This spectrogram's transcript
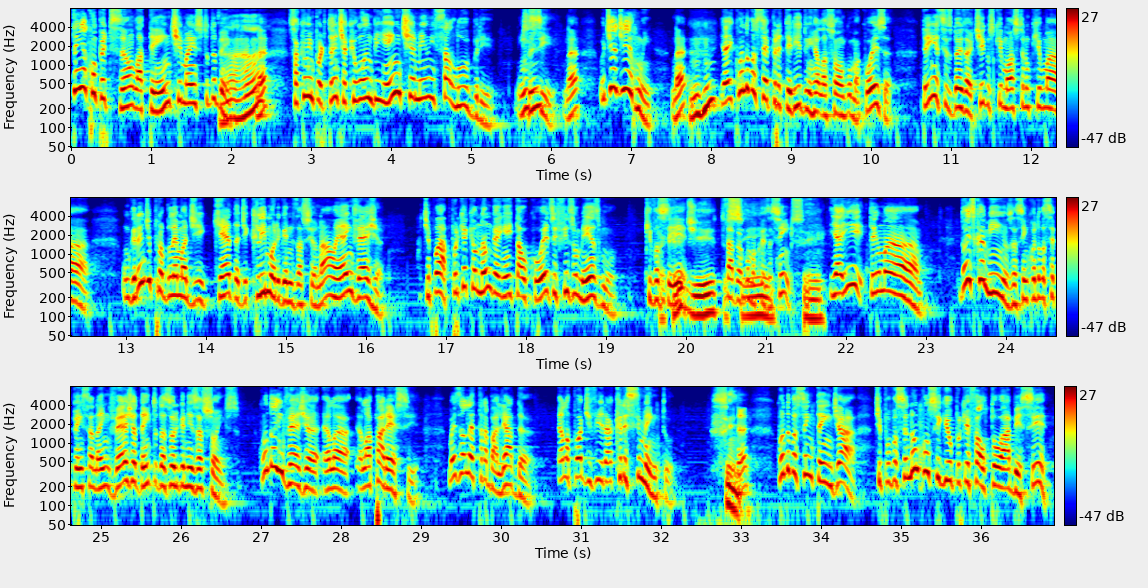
Tem- a competição latente, mas tudo bem, Aham. né? Só que o importante é que o ambiente é meio insalubre em Sim. Uhum. si, né? O dia a dia é ruim, né? E aí, quando você é preterido em relação a alguma coisa, tem esses dois artigos que mostram que uma, um grande problema de queda de clima organizacional é a inveja. Tipo, ah, por que, que eu não ganhei tal coisa e fiz o mesmo que você? Acredito, Sabe alguma sim, coisa assim? sim. E aí tem uma dois caminhos assim quando você pensa na inveja dentro das organizações. Quando a inveja ela, ela aparece, mas ela é trabalhada, ela pode virar crescimento, Sim. né? Quando você entende, ah, tipo, você não conseguiu porque faltou ABC,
